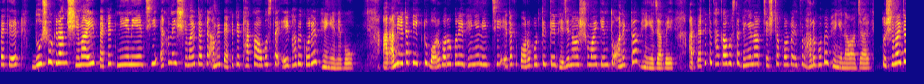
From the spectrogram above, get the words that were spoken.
প্যাকেট দুশো গ্রাম সেমাই প্যাকেট নিয়ে নিয়েছি। এখন এই সেমাইটাকে আমি প্যাকেটে থাকা অবস্থায় এইভাবে করে ভেঙে নেব। আর আমি এটাকে একটু বড় বড় করে ভেঙে নিচ্ছি, এটাকে পরবর্তীতে ভেজে নেওয়ার সময় কিন্তু অনেকটা ভেঙে যাবে। আর প্যাকেটে থাকা অবস্থা ভেঙে নেওয়ার চেষ্টা করবেন, এতে ভালোভাবে ভেঙে নেওয়া যায়। তো সেমাইটা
